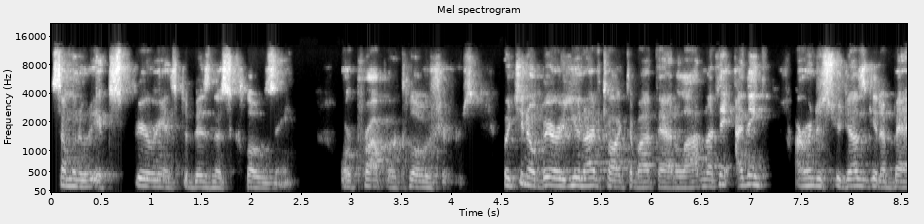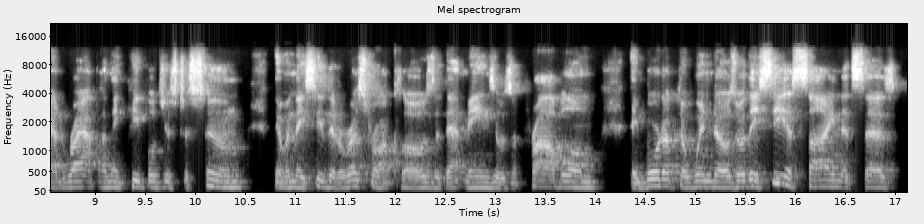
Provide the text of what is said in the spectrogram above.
someone who experienced a business closing or proper closures but you know, Barry, you and I've talked about that a lot, and I think I think our industry does get a bad rap. I think people just assume that when they see that a restaurant closed, that that means it was a problem. They board up the windows, or they see a sign that says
